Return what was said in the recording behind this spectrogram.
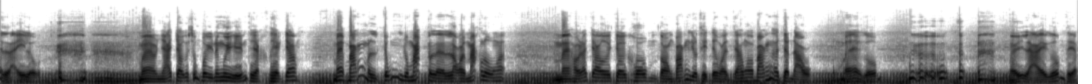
Lạy luôn. Mà nhã cho cái súng bi nó nguy hiểm thiệt thiệt chứ. Mấy bắn mà trúng vô mắt là lòi mắt luôn á. Mà hồi đó chơi chơi khôn toàn bắn vô thịt mà không có bắn ở trên đầu. Mẹ gớm. Nghĩ lại gớm thiệt.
